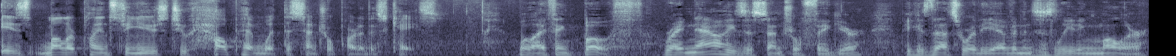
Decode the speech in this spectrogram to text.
is Mueller plans to use to help him with the central part of this case? Well, I think both. Right now, he's a central figure because that's where the evidence is leading Mueller.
